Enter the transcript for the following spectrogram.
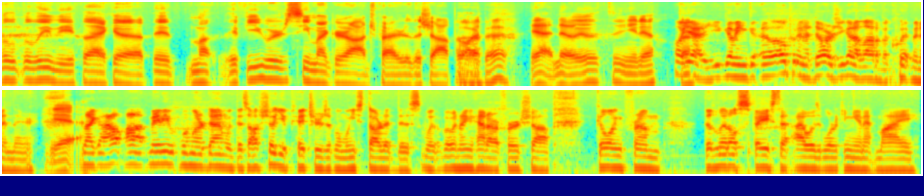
but believe me, like uh, they, my, if you were to see my garage prior to the shop, Oh, uh, I bet. Yeah, no, it, was, you know. Oh yeah, you. I mean, g- opening the doors, you got a lot of equipment in there. Yeah. Like I'll uh, maybe when we're done with this, I'll show you pictures of when we started this, wh- when we had our first shop, going from the little space that I was working in at my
